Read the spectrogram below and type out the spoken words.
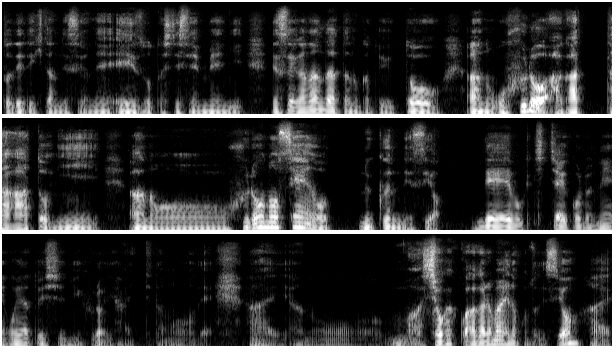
と出てきたんですよね。映像として鮮明に。で、それが何だったのかというと、あの、お風呂上がった後に、あの、風呂の線を抜くんですよ。で、僕ちっちゃい頃ね、親と一緒に風呂に入ってたもので、はい。小学校上がる前のことですよ。はい。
